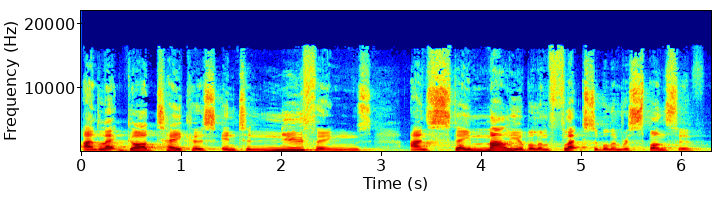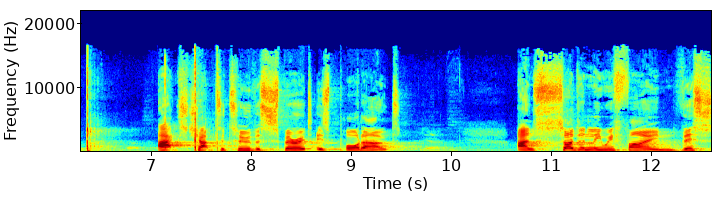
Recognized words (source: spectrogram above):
and let God take us into new things and stay malleable and flexible and responsive. Acts chapter 2, the Spirit is poured out. And suddenly we find this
